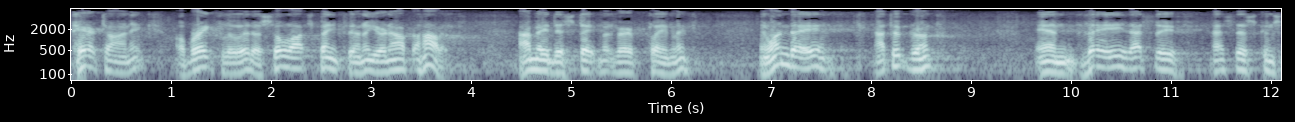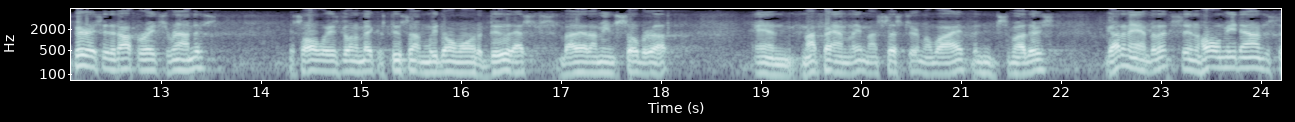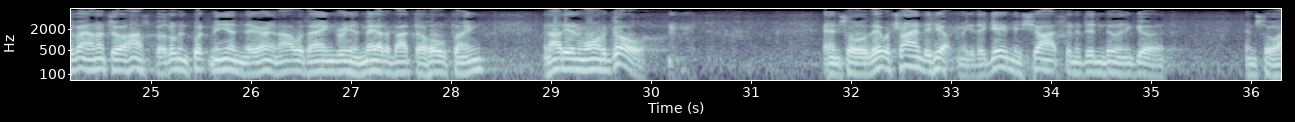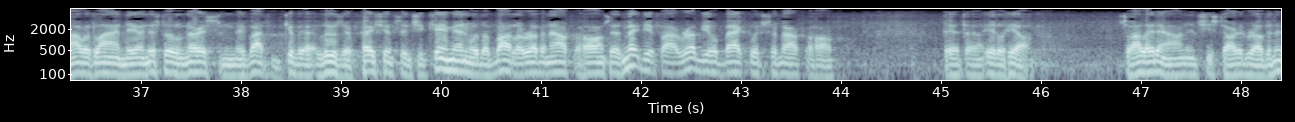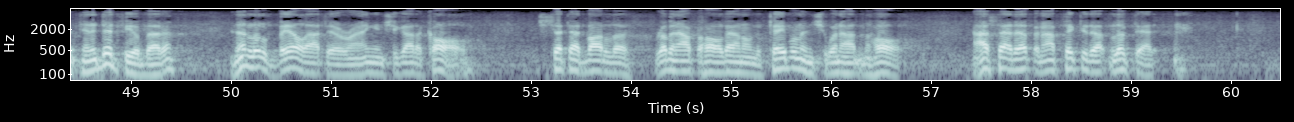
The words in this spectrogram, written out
hair tonic or brake fluid or Solox paint thinner, you're an alcoholic. I made this statement very plainly. And one day, I took drunk, and they, that's the that's this conspiracy that operates around us. It's always going to make us do something we don't want to do. That's by that I mean sober up. And my family, my sister, my wife, and some others got an ambulance and hauled me down to Savannah to a hospital and put me in there. And I was angry and mad about the whole thing, and I didn't want to go. And so they were trying to help me. They gave me shots, and it didn't do any good. And so I was lying there, and this little nurse, and they about to give her, lose her patience, and she came in with a bottle of rubbing alcohol and said, maybe if I rub your back with some alcohol, that uh, it'll help. So I lay down, and she started rubbing it, and it did feel better. And then a little bell out there rang, and she got a call. She set that bottle of rubbing alcohol down on the table, and she went out in the hall. I sat up, and I picked it up and looked at it.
